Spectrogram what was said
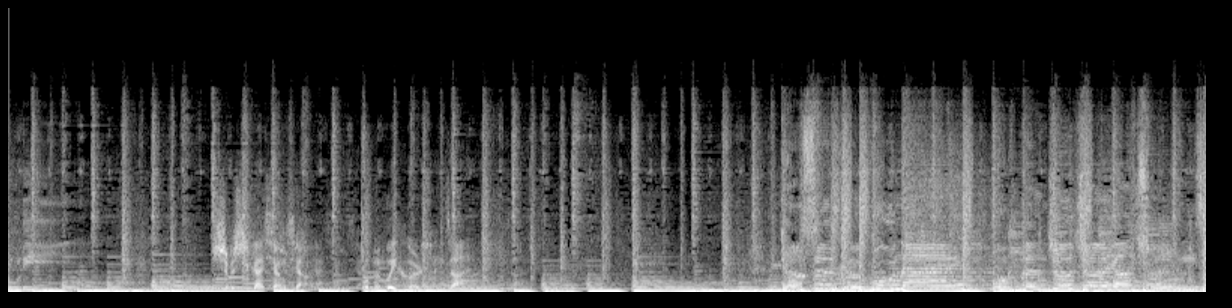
努力。是不是该想想我们为何而存在？屌丝和无奈，我们就这样存在，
